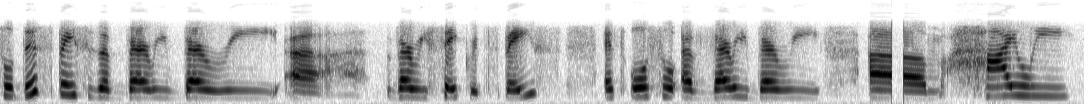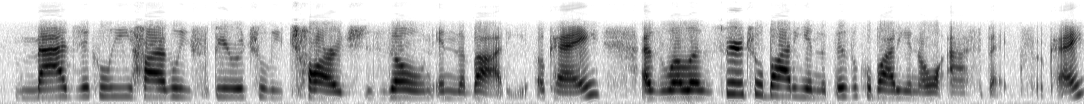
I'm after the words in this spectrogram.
So this space is a very, very, uh, very sacred space. It's also a very, very um, highly magically, highly spiritually charged zone in the body, okay? As well as the spiritual body and the physical body in all aspects, okay?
